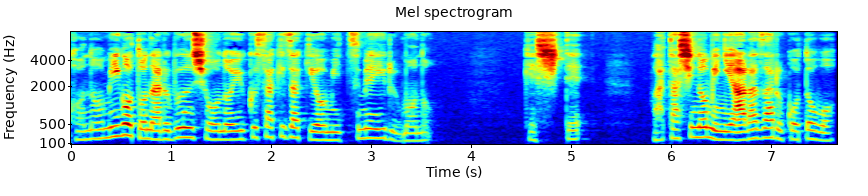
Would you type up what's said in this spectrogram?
この見事なる文章の行く先々を見つめいる者、決して私のみにあらざることを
